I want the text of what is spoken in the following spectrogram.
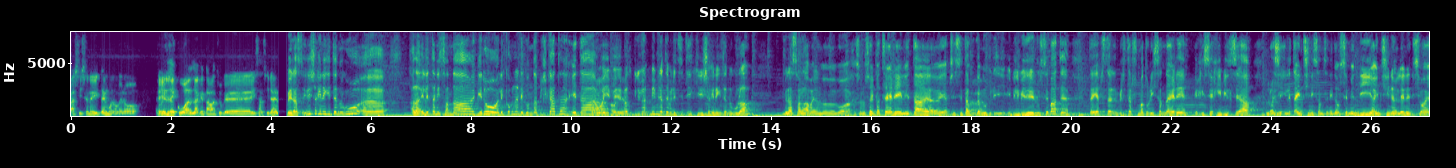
hasi zen egiten, bueno, gero e, leku aldaketa batzuk izan ziren. Beraz, irisagin egiten dugu, uh, Hala, eletan izan da, gero lekorrenan egonda pixkat, eta, ah, oi, be, bat, 2008 irisagin egiten dugula. Bela zala, baina, bo, jasen oso aipatzea ere eleta, eh, EHZ-etak ah. gandu ibilbide luze bat, eh? eta EHZ-aren beritasun bat hori izan da ere, erri zerri biltzea, mm -hmm. eleta aintzin izan zen idau zemendi, aintzin lehen edizioa,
